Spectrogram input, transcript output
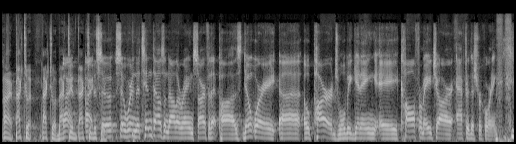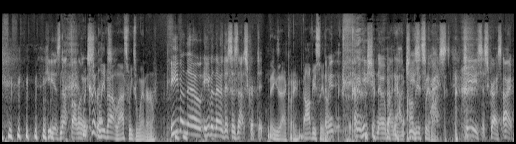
All right, back to it. Back to it. Back All to right, back to right, this so, week. So we're in the ten thousand dollar range. Sorry for that pause. Don't worry. Uh, Opards will be getting a call from HR after this recording. he is not following. We couldn't script. leave out last week's winner. even though even though this is not scripted. Exactly. Obviously not. I mean, I mean, he should know by now. Jesus Obviously not. Christ. Jesus Christ. All right.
